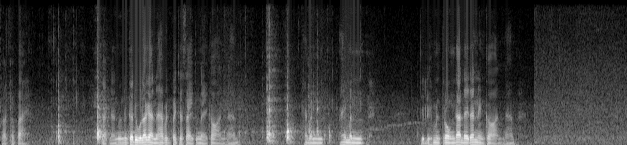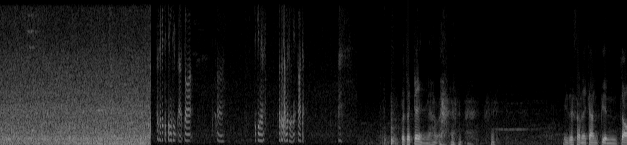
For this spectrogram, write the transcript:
สอดเข้าไป จากนั้นเพื่อนก็ดูแล้วกันนะครับเพื่อนๆจะใส่ตรงไหนก่อนนะครับ ให้มันให้มัน ติดหรือให้มันตรงด้านใดด้านหนึ่งก่อนนะครับ ก็จะเก่งนะครับ มีทักษะในการเปลี่ยนจอ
